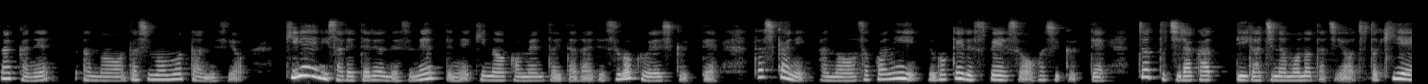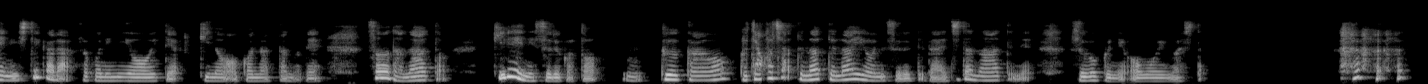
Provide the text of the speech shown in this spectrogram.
なんかね、あの、私も思ったんですよ。綺麗にされてるんですねってね、昨日コメントいただいてすごく嬉しくって、確かに、あの、そこに動けるスペースを欲しくって、ちょっと散らかりがちなものたちをちょっと綺麗にしてからそこに身を置いて昨日行ったので、そうだなと、綺麗にすること、うん、空間をぐちゃぐちゃってなってないようにするって大事だなってね、すごくね、思いました。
